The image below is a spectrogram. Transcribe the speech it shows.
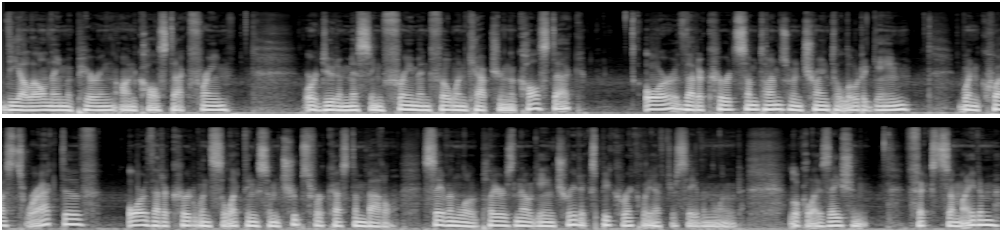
DLL name appearing on call stack frame or due to missing frame info when capturing a call stack or that occurred sometimes when trying to load a game when quests were active or that occurred when selecting some troops for custom battle. Save and load. Players now gain trade XP correctly after save and load. Localization. Fixed some item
